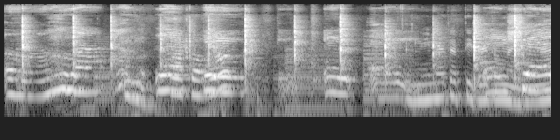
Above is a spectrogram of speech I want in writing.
อันนี้แม่จะติดไว้ตรงไหนดี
